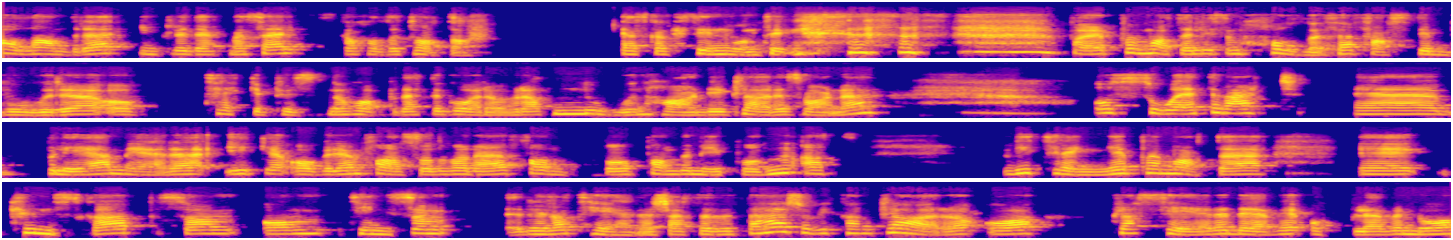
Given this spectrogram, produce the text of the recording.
Alle andre, inkludert meg selv, skal holde tåta jeg skal ikke si noen ting. Bare på en måte liksom holde seg fast i bordet og trekke pusten og håpe dette går over, at noen har de klare svarene. Og så etter hvert ble jeg mer, gikk jeg over i en fase, og det var da jeg fant på pandemipodden, at vi trenger på en måte eh, kunnskap som, om ting som relaterer seg til dette her, så vi kan klare å plassere det vi opplever nå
